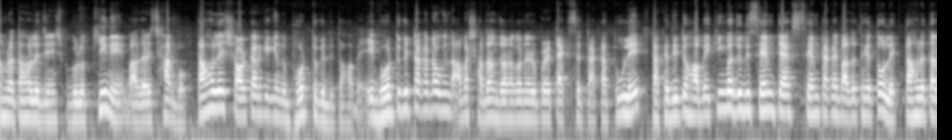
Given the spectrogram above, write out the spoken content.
আমরা তাহলে জিনিসগুলো কিনে বাজারে ছাড়বো। তাহলে সরকারকে কিন্তু ভর্তুকি দিতে হবে। এই ভর্তুকির টাকাটাও কিন্তু আবার সাধারণ জনগণের উপরে ট্যাক্সের টাকা তুলে তাকে দিতে হবে, কিংবা যদি সেম ট্যাক্স, সেম টাকায় বাজার থেকে তোলে, তাহলে তার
